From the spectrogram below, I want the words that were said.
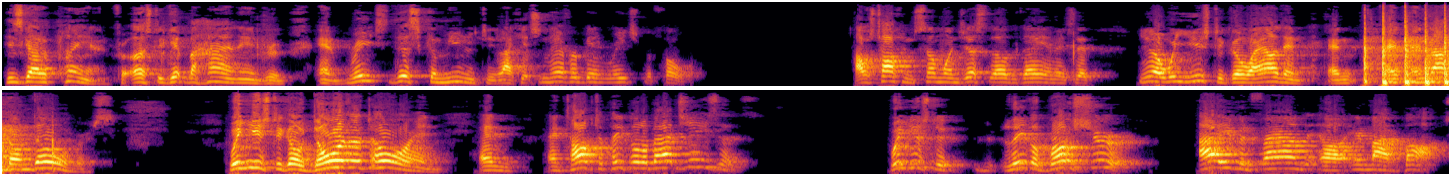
He's got a plan for us to get behind Andrew and reach this community like it's never been reached before. I was talking to someone just the other day and they said, you know, we used to go out and, and, and, and knock on doors. We used to go door to door and, and, and talk to people about Jesus. We used to leave a brochure. I even found uh, in my box,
